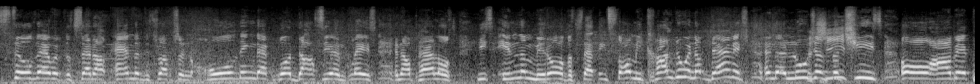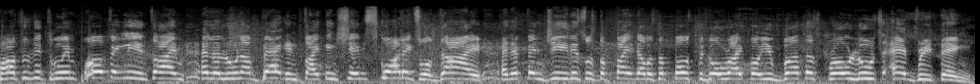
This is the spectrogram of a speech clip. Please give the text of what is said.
still there with the setup and the disruption, holding that poor Darcia in place. And now Palos, he's in the middle of a static storm. He can't do enough damage. And the illusions, the cheese. cheese. Oh, Abe passes it to him perfectly in time. And the Luna back in fighting shape. squad1x will die. And FNG, this was the fight that was supposed to go right for you. Virtus Pro lose everything.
